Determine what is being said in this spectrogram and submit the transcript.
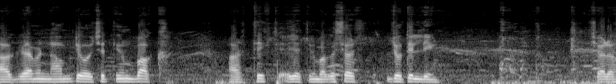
আর গ্রামের নামটি হচ্ছে তিনবাক, আর ঠিক এই যে তিনবাকেশ্বর জ্যোতির্লিঙ্গ। চলো।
